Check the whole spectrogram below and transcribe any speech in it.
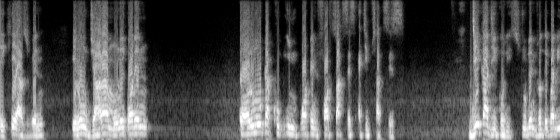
দেখে আসবেন, এবং যারা মনে করেন কর্মটা খুব important for success achieve success যে কাজই করি স্টুডেন্ট হতে পারি,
